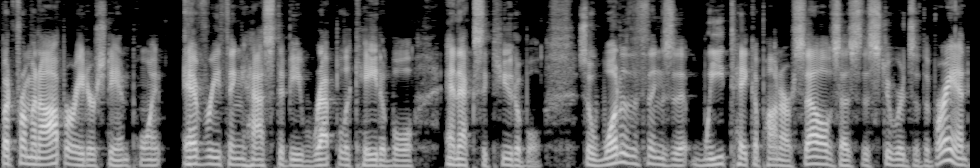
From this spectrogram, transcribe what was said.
But from an operator standpoint, everything has to be replicatable and executable. So, one of the things that we take upon ourselves as the stewards of the brand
